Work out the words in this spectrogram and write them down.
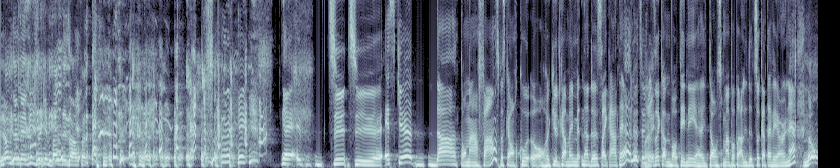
l'homme de ma vie, je veux qu'il me fasse des enfants. Euh, tu, tu, est-ce que dans ton enfance, parce qu'on recule, on recule quand même maintenant de 50 ans, là, tu sais, je veux dire, comme bon, t'es né, euh, ils t'ont sûrement pas parlé de ça quand t'avais un an. Non.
